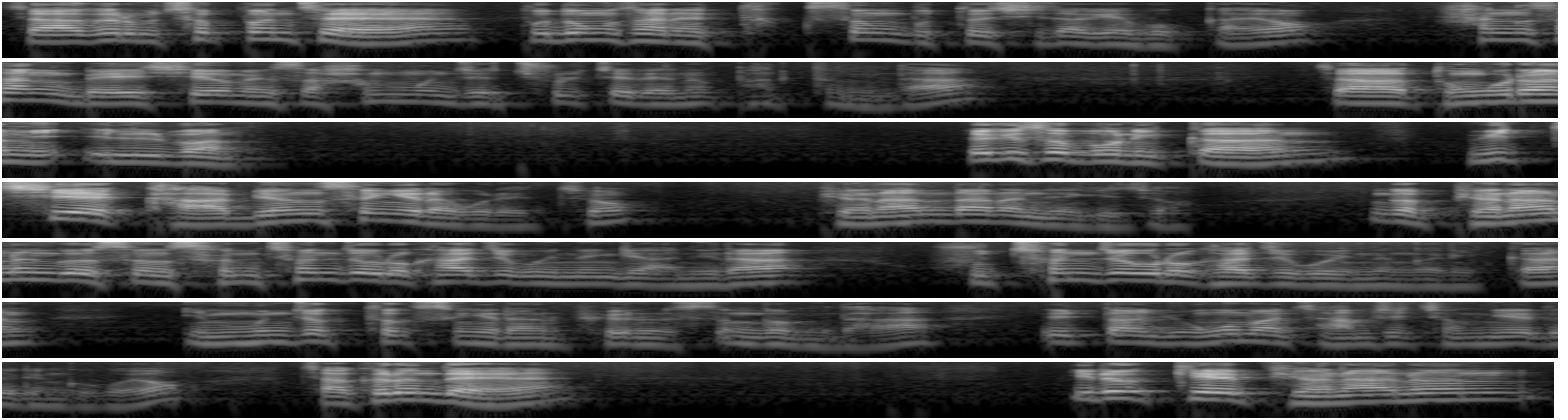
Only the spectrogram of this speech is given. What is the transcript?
자, 그럼 첫 번째 부동산의 특성부터 시작해 볼까요? 항상 매 시험에서 한 문제 출제되는 파트입니다. 자, 동그라미 1번. 여기서 보니까 위치의 가변성이라고 그랬죠. 변한다는 얘기죠. 그러니까 변하는 것은 선천적으로 가지고 있는 게 아니라 후천적으로 가지고 있는 거니까 인문적 특성이라는 표현을 쓴 겁니다. 일단 용어만 잠시 정리해 드린 거고요. 자, 그런데 이렇게 변하는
